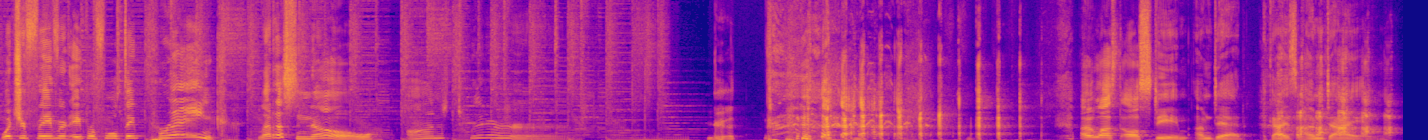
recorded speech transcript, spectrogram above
What's your favorite April Fool's Day prank? Let us know on Twitter. Good. I lost all steam. I'm dead. Guys, I'm dying.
